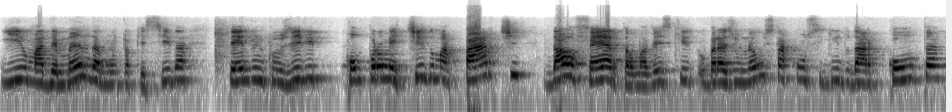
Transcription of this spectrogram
e uma demanda muito aquecida, tendo inclusive comprometido uma parte da oferta, uma vez que o Brasil não está conseguindo dar conta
